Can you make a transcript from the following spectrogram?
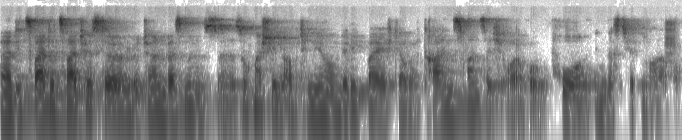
äh, die zweite, zweithöchste Return Investment ist äh, Suchmaschinenoptimierung. Der liegt bei, ich glaube, 23 Euro pro investierten Euro.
